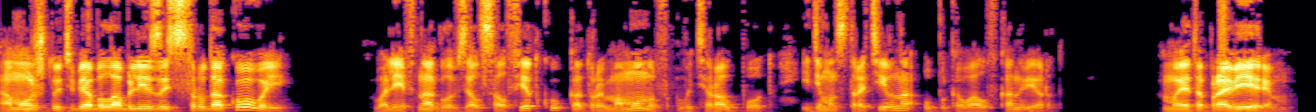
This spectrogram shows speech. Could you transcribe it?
А может, у тебя была близость с Рудаковой? Валеев нагло взял салфетку, которой Мамонов вытирал пот, и демонстративно упаковал в конверт. «Мы это проверим».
